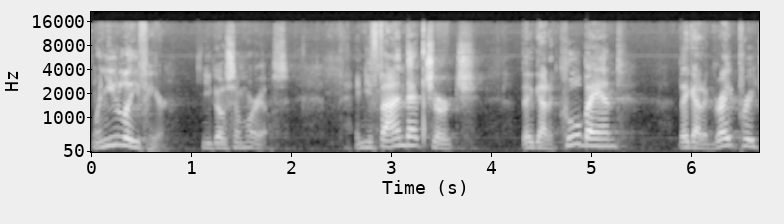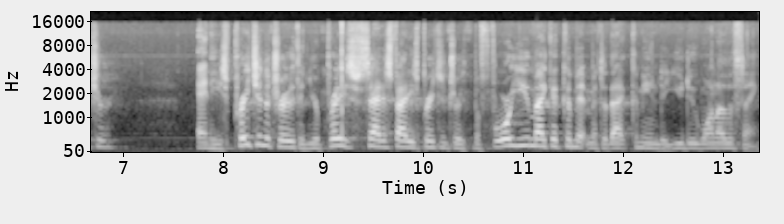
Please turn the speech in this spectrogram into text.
when you leave here, you go somewhere else, and you find that church, they've got a cool band, they got a great preacher, and he's preaching the truth, and you're pretty satisfied he's preaching the truth, before you make a commitment to that community, you do one other thing.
